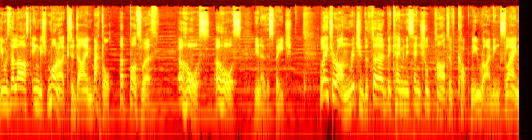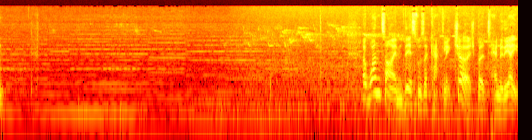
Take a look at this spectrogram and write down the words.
He was the last English monarch to die in battle, at Bosworth. A horse, a horse, you know the speech. Later on, Richard III became an essential part of Cockney rhyming slang. At one time, this was a Catholic church, but Henry VIII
